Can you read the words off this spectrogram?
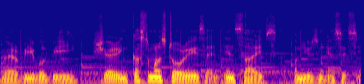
where we will be sharing customer stories and insights on using SAC.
